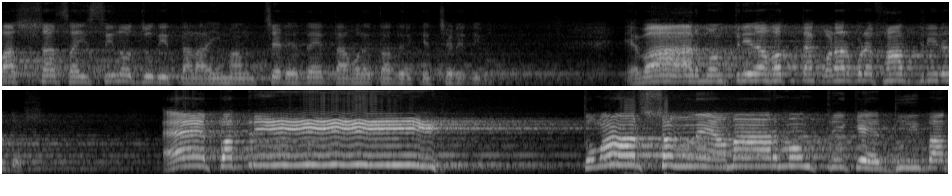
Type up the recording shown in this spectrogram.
বাদশা চাইছিল যদি তারা ইমান ছেড়ে দেয়, তাহলে তাদেরকে ছেড়ে দিব। এবার মন্ত্রীরা হত্যা করার পরে ফাদ্রিরে দোষ। এ পাদ্রী, তোমার সামনে আমার মন্ত্রীকে দুই ভাগ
